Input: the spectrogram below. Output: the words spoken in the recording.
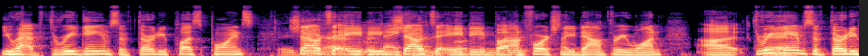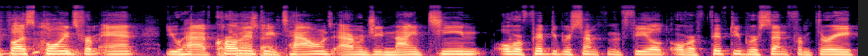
You have three games of 30 plus points. Shout out to AD, shout out to AD, but unfortunately down 3 1. Uh, three Yeah. games of 30 plus points from Ant. You have Karl-Anthony Towns averaging 19, over 50% from the field, over 50% from three.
